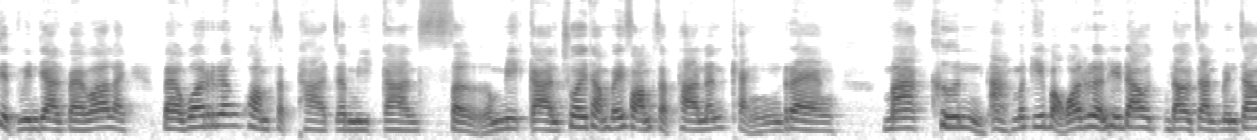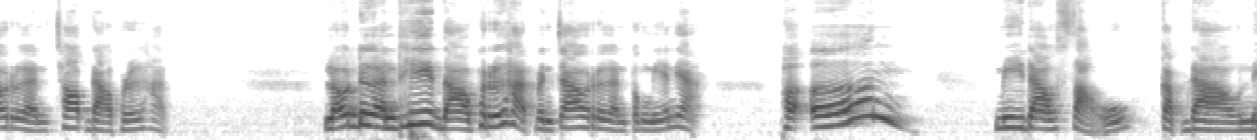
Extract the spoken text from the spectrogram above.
จิตวิญญาณแปลว่าอะไร แปลว่าเรื่องความศรัทธาจะมีการเสริม มีการช่วยทำให้ความศรัทธานั้นแข็งแรงมากขึ้นอะเมื่อกี้บอกว่าเรือนที่ดาวดาวจันทร์เป็นเจ้าเรือนชอบดาวพฤหัส แล้วเดือนที่ดาวพฤหัสเป็นเจ้าเรือนตรงนี้เนี่ยเผอิญมีดาวเสาร์ กับดาวเน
